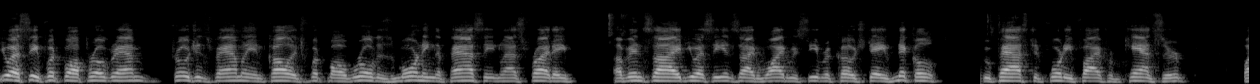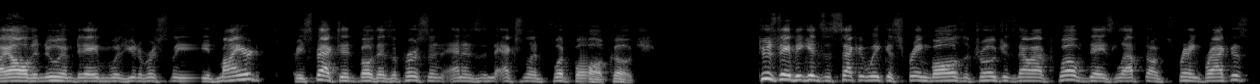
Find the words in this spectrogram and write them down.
USC football program, Trojans family and college football world is mourning the passing last Friday of inside USC inside wide receiver coach Dave Nichol, who passed at 45 from cancer. By all that knew him, Dave was universally admired, respected both as a person and as an excellent football coach. Tuesday begins the second week of spring balls. The Trojans now have 12 days left of spring practice,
